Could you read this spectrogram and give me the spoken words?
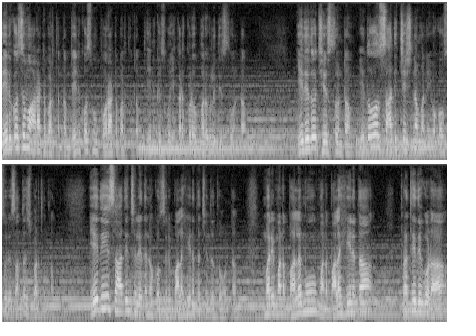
దేనికోసము ఆరాటపడుతుంటాం? దేనికోసము పోరాటపడుతుంటాం? దేనికోసము ఎక్కడెక్కడో పరుగులు తీస్తూ ఉంటాం? ఏదేదో చేస్తూ ఉంటాం? ఏదో సాధించేసినామని ఒక్కొక్కసారి సంతోషపడుతుంటాం. ఏది సాధించలేదని ఒక్కోసారి బలహీనత చెందుతూ ఉంటాం. మరి మన బలము మన బలహీనత ప్రతిదీ కూడా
